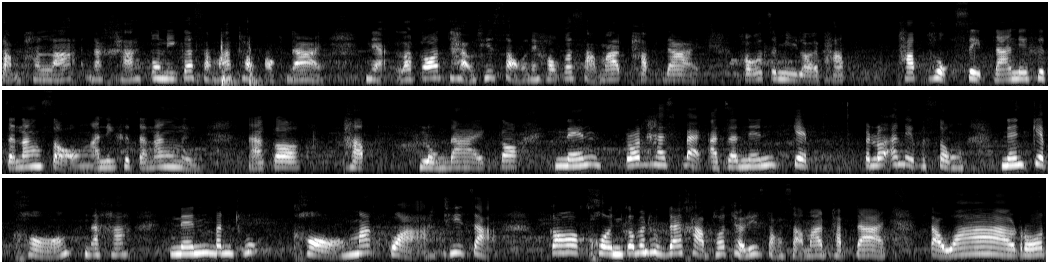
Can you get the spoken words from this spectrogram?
สัมภาระนะคะ ตรงนี้ก็สามารถถอดออกได้เนี่ยแล้วก็แถวที่2เนี่ยเขาก็สามารถพับได้เขาก็จะมีรอยพับพับ 60นะนี่คือจะนั่ง 2 อันนี้คือจะนั่ง1นะก็พับลงได้ก็เน้นรถแฮชแบ็กอาจจะเน้นเก็บ เป็นรถอเนกประสงค์ เน้นเก็บของนะคะ เน้นบรรทุกของมากกว่าที่จะก็คนก็บรรทุกได้ค่ะ เพราะแถวที่ 2 สามารถพับได้ แต่ว่ารถ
